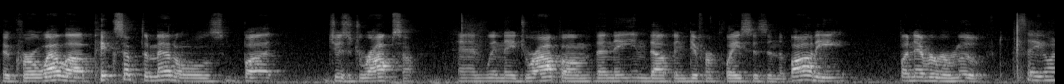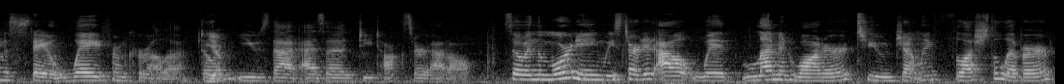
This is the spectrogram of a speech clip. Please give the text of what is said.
The Chlorella picks up the metals, but just drops them. And when they drop them, then they end up in different places in the body, but never removed. So you want to stay away from Chlorella. Don't Yep. use that as a detoxer at all. So in the morning, we started out with lemon water to gently flush the liver.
